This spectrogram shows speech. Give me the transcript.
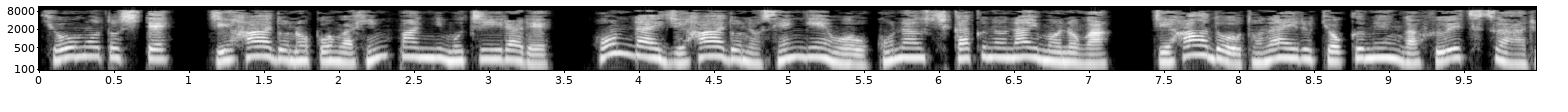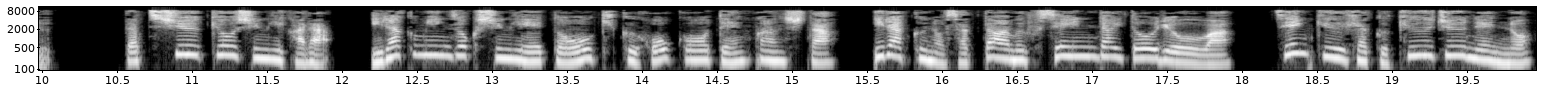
標語としてジハードの子が頻繁に用いられ、本来ジハードの宣言を行う資格のない者がジハードを唱える局面が増えつつある。脱宗教主義からイラク民族主義へと大きく方向を転換したイラクのサッターム・フセイン大統領は1990年の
